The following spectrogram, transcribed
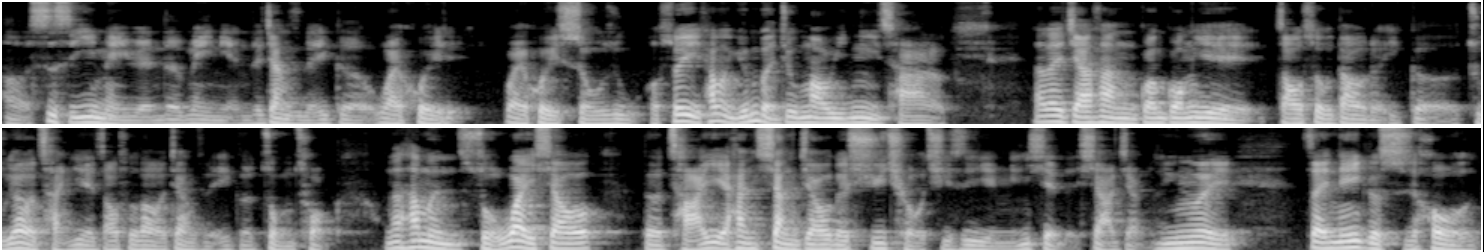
呃四十亿美元的每年的这样子的一个外汇外汇收入，所以他们原本就贸易逆差了。那再加上观光业遭受到了一个主要的产业遭受到了这样子的一个重创，那他们所外销的茶叶和橡胶的需求其实也明显的下降，因为在那个时候。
